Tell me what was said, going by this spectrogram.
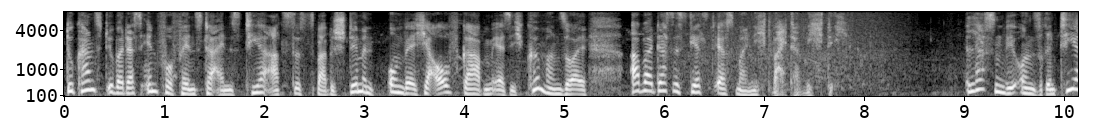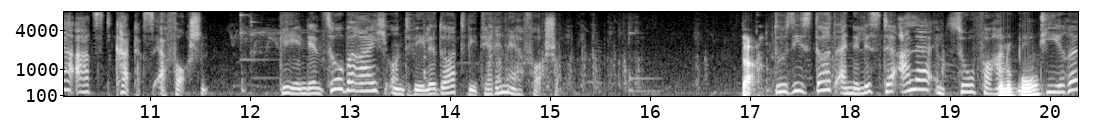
Du kannst über das Infofenster eines Tierarztes zwar bestimmen, um welche Aufgaben er sich kümmern soll, aber das ist jetzt erstmal nicht weiter wichtig. Lassen wir unseren Tierarzt Katas erforschen. Geh in den Zoobereich und wähle dort Veterinärforschung. Da. Du siehst dort eine Liste aller im Zoo vorhandenen Bonobo. Tiere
